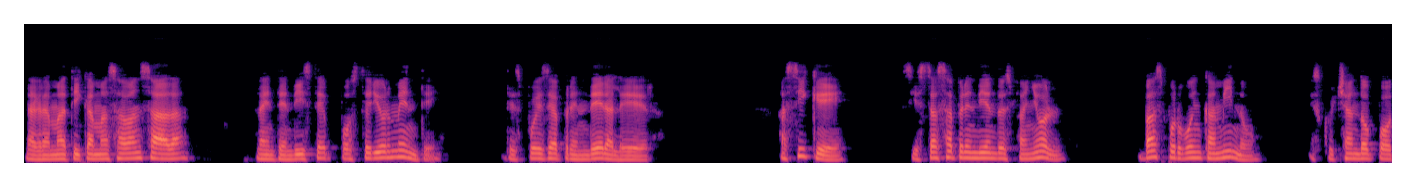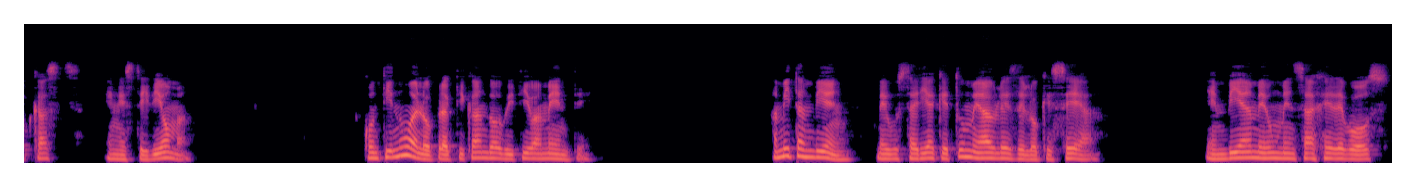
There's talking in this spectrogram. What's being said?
La gramática más avanzada la entendiste posteriormente después de aprender a leer. Así que, si estás aprendiendo español, vas por buen camino escuchando podcasts en este idioma. Continúalo practicando auditivamente. A mí también me gustaría que tú me hables de lo que sea. Envíame un mensaje de voz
